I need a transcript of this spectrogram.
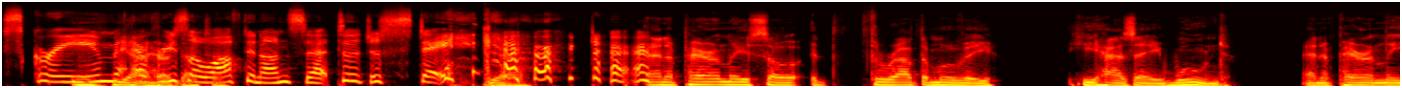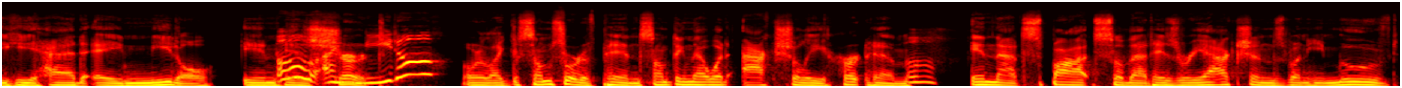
scream yeah, every so often on set to just stay Yeah. character. and apparently so it- throughout the movie he has a wound and apparently he had a needle in oh, his shirt a needle? or like some sort of pin something that would actually hurt him Oh, in that spot so that his reactions when he moved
